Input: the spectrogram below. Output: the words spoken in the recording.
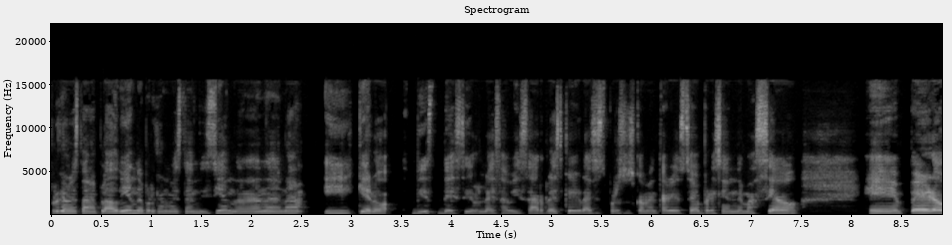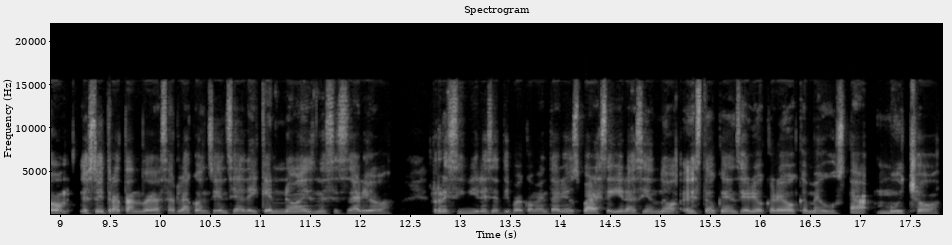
por qué no me están aplaudiendo? ¿Por qué no me están diciendo? Y quiero decirles, avisarles que gracias por sus comentarios, se aprecian demasiado. Eh, pero estoy tratando de hacer la conciencia de que no es necesario recibir ese tipo de comentarios para seguir haciendo esto que en serio creo que me gusta mucho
